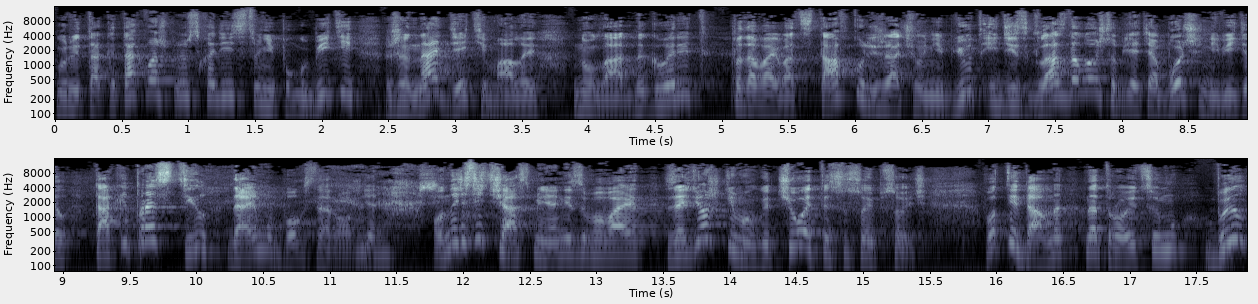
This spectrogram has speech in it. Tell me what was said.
Говорю, так и так, ваше превосходительство, не погубите. Жена, дети малые. Ну ладно, говорит, подавай в отставку, лежачего не бьют, иди с глаз долой, чтобы я тебя больше не видел. Так и простил, дай ему бог здоровья. Он и сейчас меня не забывает. Зайдешь к нему, он говорит, чего это ты, Сусой Псович? Вот недавно на Троицу ему был,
